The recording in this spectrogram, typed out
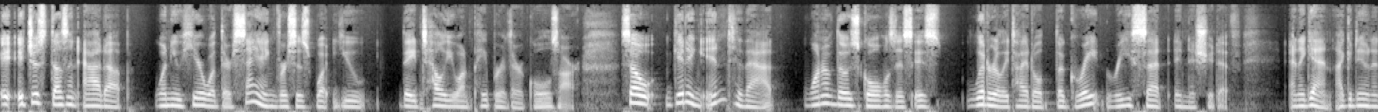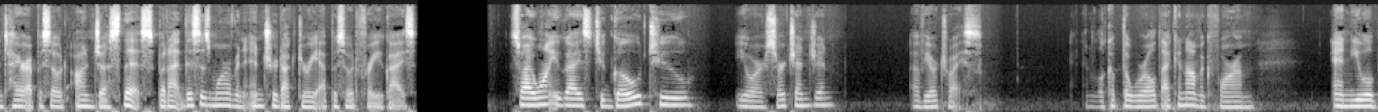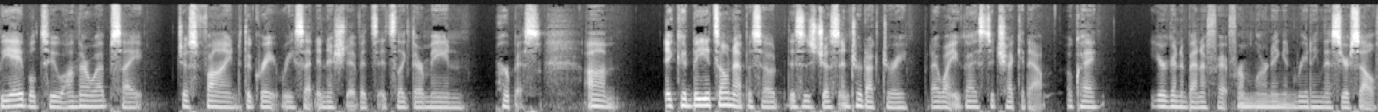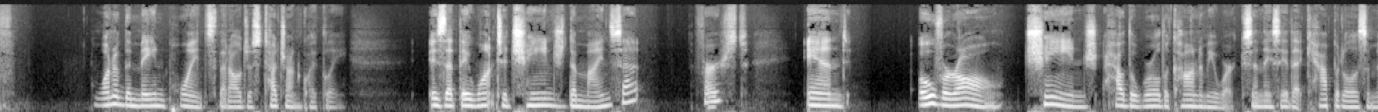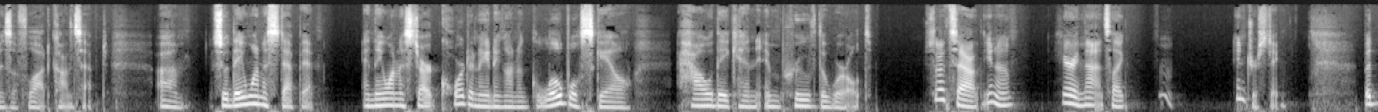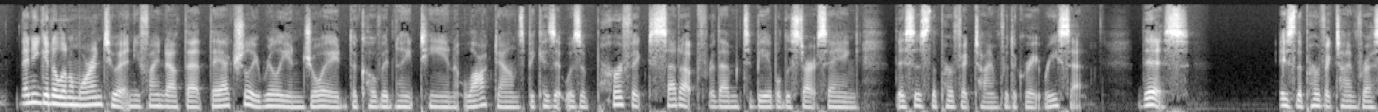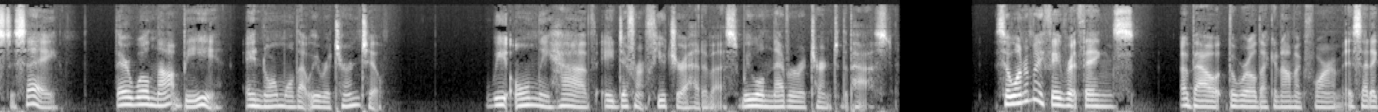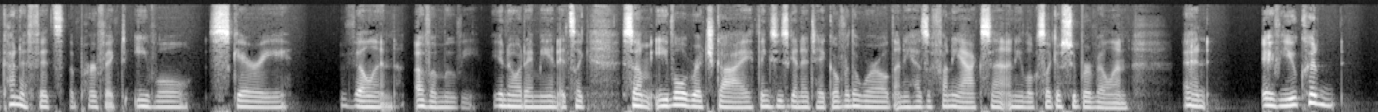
it, it just doesn't add up when you hear what they're saying versus what you they tell you on paper their goals are. So, getting into that, one of those goals is is literally titled the Great Reset Initiative. And again, I could do an entire episode on just this, but I, this is more of an introductory episode for you guys. So I want you guys to go to your search engine of your choice and look up the World Economic Forum, and you will be able to, on their website, just find the Great Reset Initiative. It's, it's like their main purpose. Um, it could be its own episode. This is just introductory, but I want you guys to check it out, okay? You're going to benefit from learning and reading this yourself. One of the main points that I'll just touch on quickly is that they want to change the mindset first and overall change how the world economy works. And they say that capitalism is a flawed concept. Um, so they want to step in and they want to start coordinating on a global scale how they can improve the world. So that's out, you know, hearing that, it's like, hmm, interesting. But then you get a little more into it and you find out that they actually really enjoyed the COVID 19 lockdowns because it was a perfect setup for them to be able to start saying, this is the perfect time for the Great Reset. This is the perfect time for us to say, there will not be a normal that we return to. We only have a different future ahead of us. We will never return to the past. So, one of my favorite things about the World Economic Forum is that it kind of fits the perfect evil, scary villain of a movie. You know what I mean? It's like some evil rich guy thinks he's going to take over the world and he has a funny accent and he looks like a supervillain. And if you could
